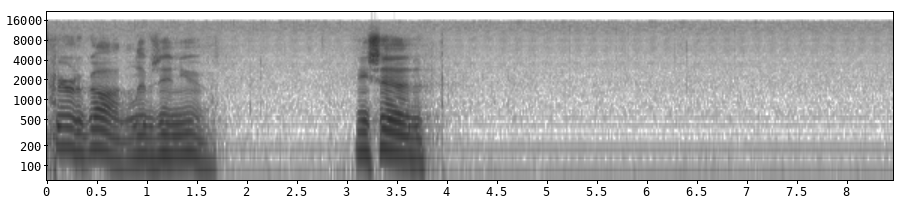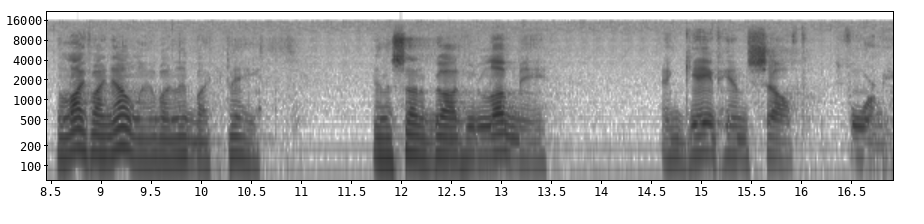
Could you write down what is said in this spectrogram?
Spirit of God lives in you. He said, The life I now live, I live by faith in the Son of God who loved me and gave himself for me.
